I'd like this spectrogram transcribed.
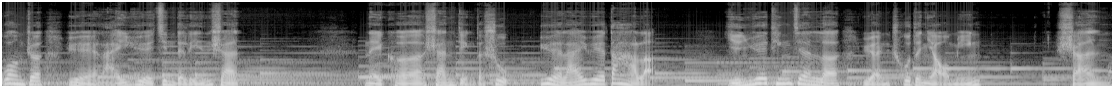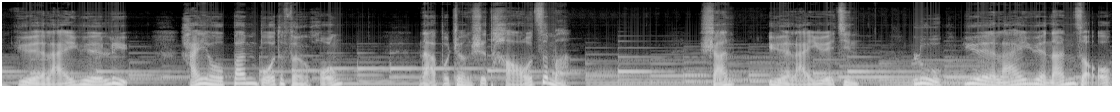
望着越来越近的林山。那棵山顶的树。越来越大了，隐约听见了远处的鸟鸣。山越来越绿，还有斑驳的粉红，那不正是桃子吗？山越来越近，路越来越难走，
